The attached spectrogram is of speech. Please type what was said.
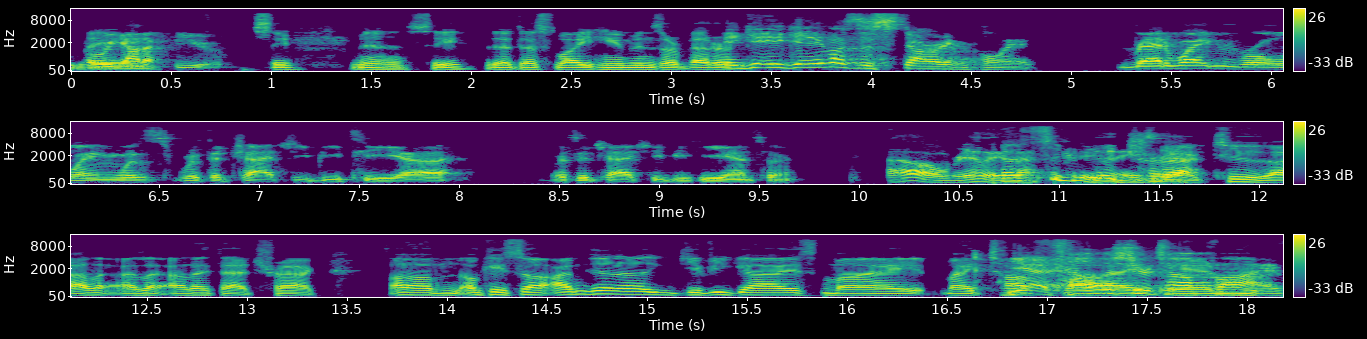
But we got a few. See, yeah, see, that, that's why humans are better. it, it gave us a starting point. Red, white, and rolling was with the ChatGPT. Uh, was a ChatGPT answer. Oh, really? That's, a pretty good amazing. track too. I, I, like I like that track. Um, okay, so I'm gonna give you guys my my top. yeah, tell us your top and, five.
